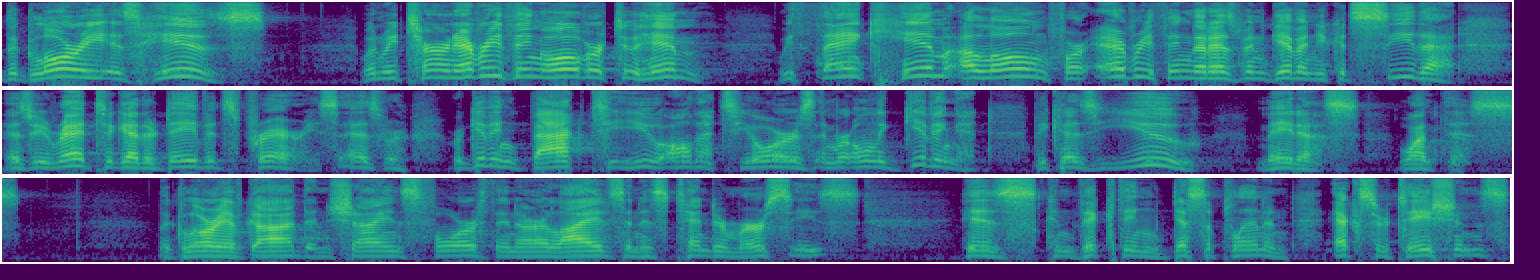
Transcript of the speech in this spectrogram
the glory is His. When we turn everything over to Him, we thank Him alone for everything that has been given. You could see that as we read together David's prayer. He says, We're, we're giving back to you all that's yours, and we're only giving it because you made us want this. The glory of God then shines forth in our lives in His tender mercies, His convicting discipline and exhortations,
